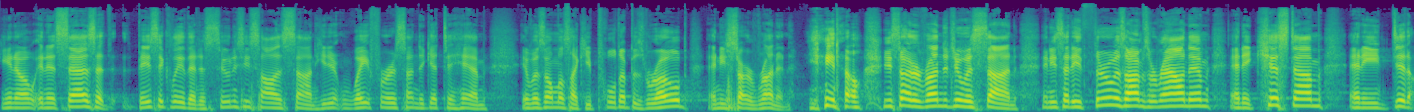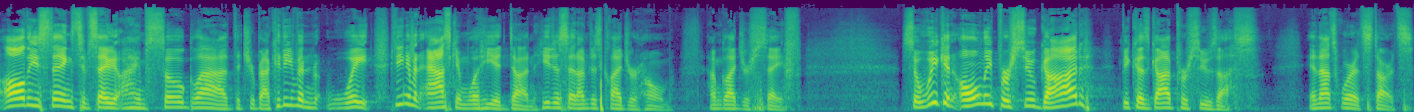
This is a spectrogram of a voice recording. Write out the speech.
You know, and it says that basically that as soon as he saw his son, he didn't wait for his son to get to him. It was almost like he pulled up his robe and he started running. You know, he started running to his son. And he said he threw his arms around him and he kissed him and he did all these things to say, I am so glad that you're back. He didn't even wait, he didn't even ask him what he had done. He just said, I'm just glad you're home. I'm glad you're safe. So we can only pursue God because God pursues us. And that's where it starts.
